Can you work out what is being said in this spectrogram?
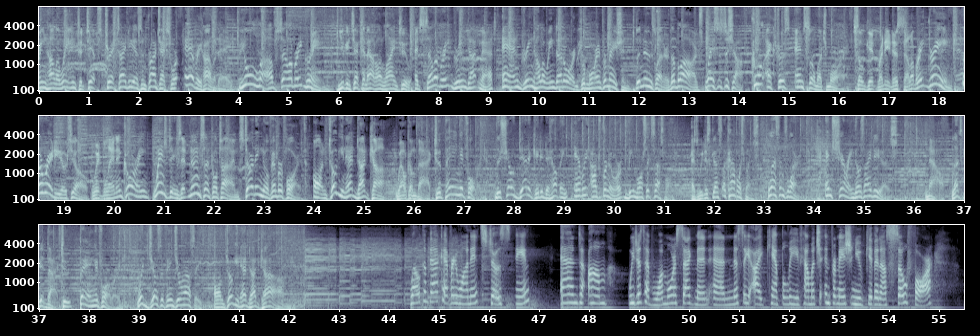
Halloween to tips, tricks, ideas, and projects for every holiday. You'll love Celebrate Green. You can check them out online too at celebrategreen.net and greenhalloween.org for more information, the newsletter, the blogs, places to shop, cool extras, and so much more. So get ready to celebrate green, the radio show with Len and Corey, Wednesdays at noon Central Time, starting November 4th on TogiNet.com. Welcome back to Paying It Forward, the show dedicated to helping every entrepreneur be more successful as we discuss accomplishments, lessons learned, and sharing those ideas. Now, let's get back to Paying It Forward with Josephine Geraci on TogiNet.com. Welcome back, everyone. It's Josephine. And um, we just have one more segment. And Missy, I can't believe how much information you've given us so far.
